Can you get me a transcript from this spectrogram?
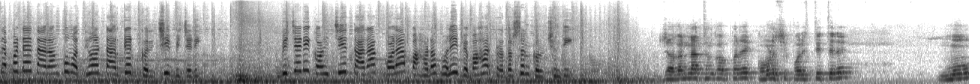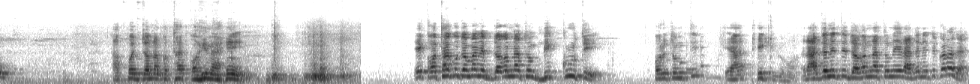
ସେପଟେ ତାରାଙ୍କୁ ମଧ୍ୟ ଟାର୍ଗେଟ୍ କରିଛି ବିଜେଡି ବିଜେଡି କହିଛି ତାରା କଳା ପାହାଡ଼ ଭଳି ବ୍ୟବହାର ପ୍ରଦର୍ଶନ କରୁଛନ୍ତି ଜଗନ୍ନାଥଙ୍କ ଉପରେ କୌଣସି ପରିସ୍ଥିତିରେ ମୁଁ ଆପତ୍ତିଜନକ କଥା କହିନାହିଁ ଏ କଥାକୁ ଯେଉଁମାନେ ଜଗନ୍ନାଥ ବିକୃତି କରୁଛନ୍ତି ଏହା ଠିକ୍ ନୁହଁ ରାଜନୀତି ଜଗନ୍ନାଥ ନେଇ ରାଜନୀତି କରାଯାଏ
